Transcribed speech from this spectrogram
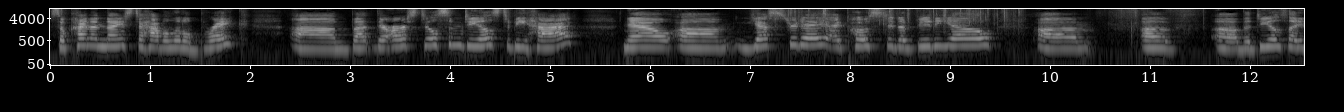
So kind of nice to have a little break, um, but there are still some deals to be had. Now, um, yesterday I posted a video um, of uh, the deals I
